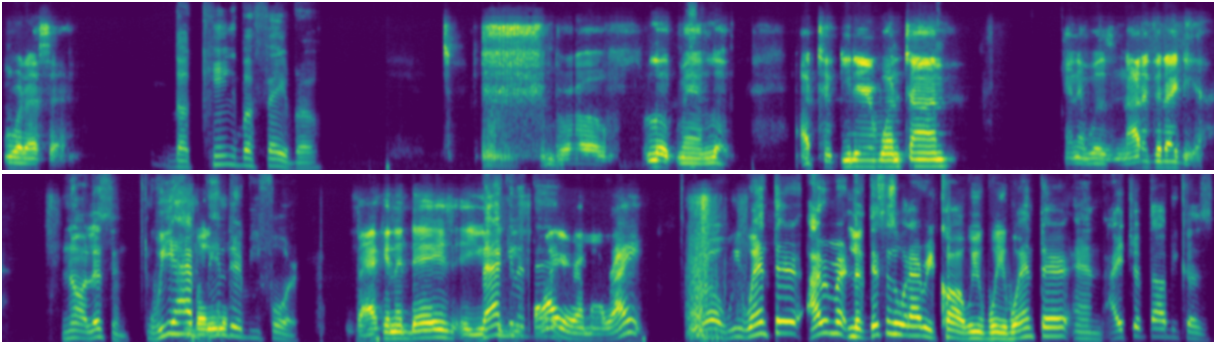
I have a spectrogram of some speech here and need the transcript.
What I say? The King Buffet, bro. Bro, look, man, look. I took you there one time, and it was not a good idea. No, listen, we have But- been there before, Back in the days, it used Back to in be the day. fire. Am I right? bro. We went there. I remember. Look, this is what I recall. We we went there, and I tripped out because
